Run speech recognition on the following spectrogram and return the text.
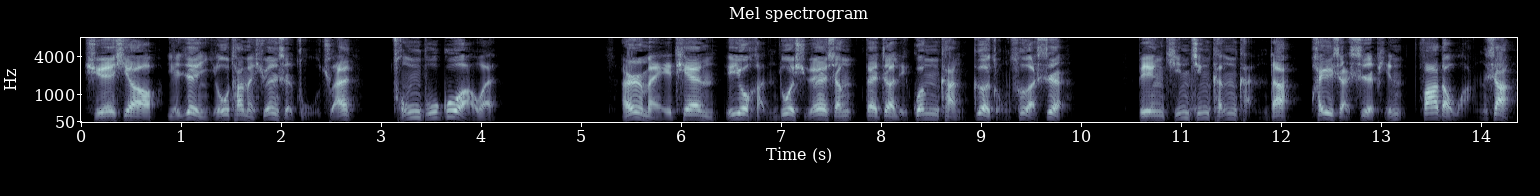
学校也任由他们宣示主权，从不过问。而每天也有很多学生在这里观看各种测试，并勤勤恳恳地拍摄视频发到网上。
